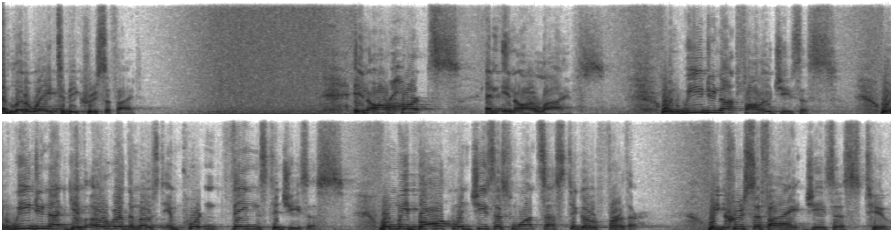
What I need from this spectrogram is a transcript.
and led away to be crucified. In our hearts and in our lives, when we do not follow Jesus, when we do not give over the most important things to Jesus, when we balk when Jesus wants us to go further, we crucify Jesus too.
